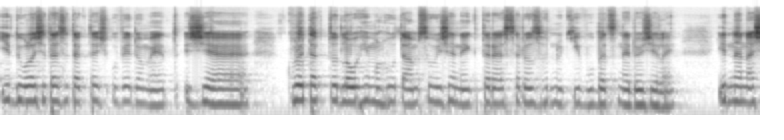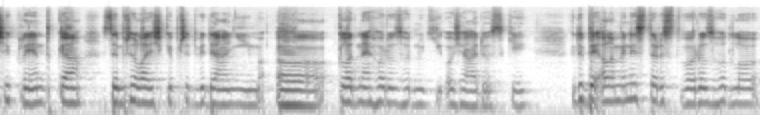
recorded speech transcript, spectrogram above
je důležité si taktéž uvědomit, že kvůli takto dlouhým lhůtám jsou ženy, které se rozhodnutí vůbec nedožily. Jedna naše klientka zemřela ještě před vydáním uh, kladného rozhodnutí o žádosti. Kdyby ale ministerstvo rozhodlo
